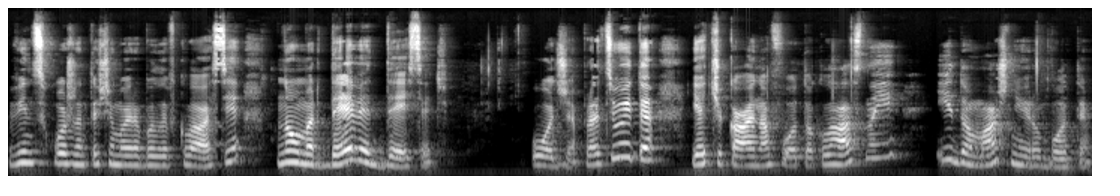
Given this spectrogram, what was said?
Він схожий на те, що ми робили в класі. Номер 910. Отже, працюєте. Я чекаю на фото класної і домашньої роботи.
